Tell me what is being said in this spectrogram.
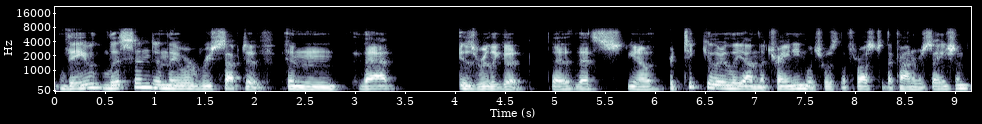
they listened and they were receptive, and that is really good. That, that's you know particularly on the training, which was the thrust of the conversation.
